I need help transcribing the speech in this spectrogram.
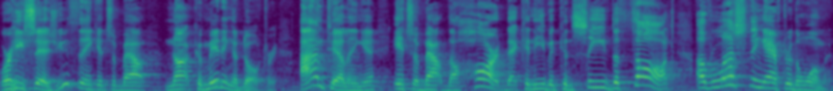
where he says, You think it's about not committing adultery. I'm telling you, it's about the heart that can even conceive the thought of lusting after the woman.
